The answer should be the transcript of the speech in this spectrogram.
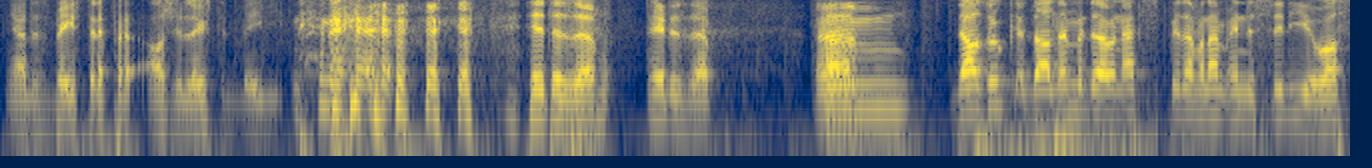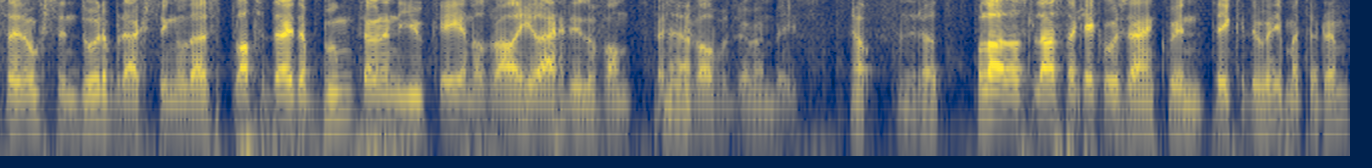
Ja, dus Bastrapper, als je luistert, baby. Hit us up. Hit us up. Um, Ehm, dat, is ook, dat nummer dat we net speelden van hem in de city was zijn, ook zijn doorbraaksingle. Dat is plat gedraaid op Boomtown in de UK en dat is wel heel erg relevant. Festival voor drum and bass. Ja, inderdaad. Voilà, dat is het laatste dat ik wou zeggen, Quinn. Take it away met de rum.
